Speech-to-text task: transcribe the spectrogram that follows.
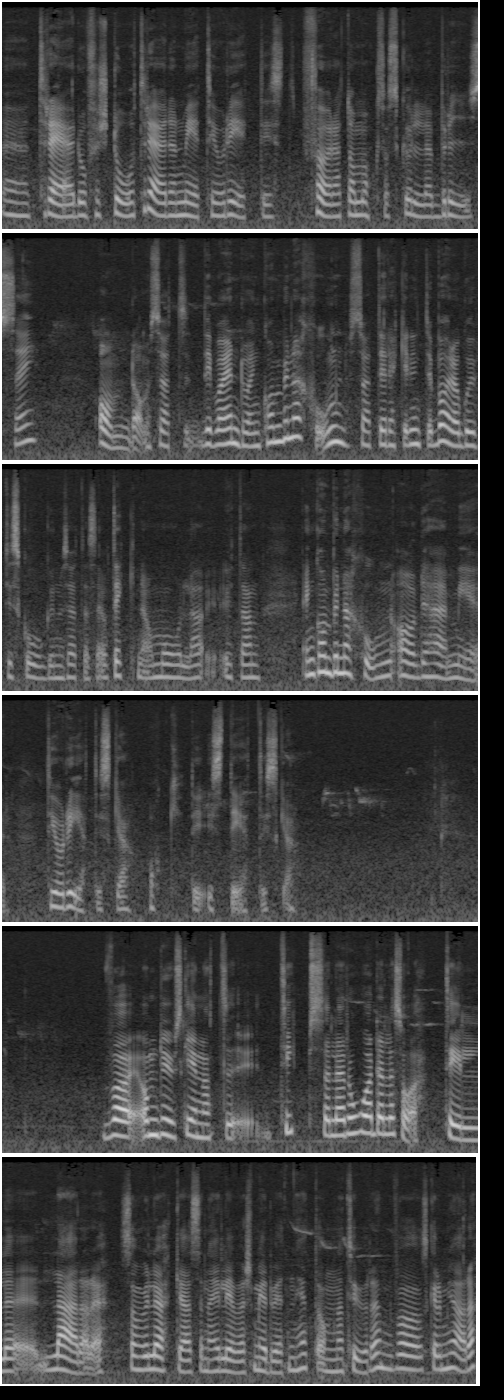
eh, träd och förstå träden mer teoretiskt för att de också skulle bry sig om dem. Så att det var ändå en kombination så att det räcker inte bara att gå ut i skogen och sätta sig och teckna och måla utan en kombination av det här mer teoretiska och det estetiska. Vad, om du ska ge något eh, tips eller råd eller så till eh, lärare som vill öka sina elevers medvetenhet om naturen, vad ska de göra?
